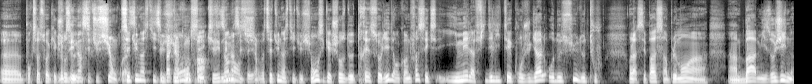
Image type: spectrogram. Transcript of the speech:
pour que ça soit quelque Donc chose c'est de une institution. quoi. C'est une institution. pas qu'un contrat, c'est- c'est non, une non, c'est institution. c'est une institution. C'est quelque chose de très solide. Et encore une fois, c'est qu'il met la fidélité conjugale au-dessus de tout. Voilà, c'est pas simplement un, un bas misogyne.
